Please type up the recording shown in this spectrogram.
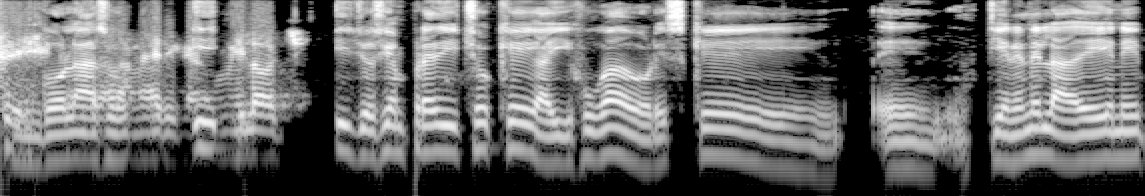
sí, Un golazo. la América, Y- 2008. Y yo siempre he dicho que hay jugadores que eh, tienen el ADN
